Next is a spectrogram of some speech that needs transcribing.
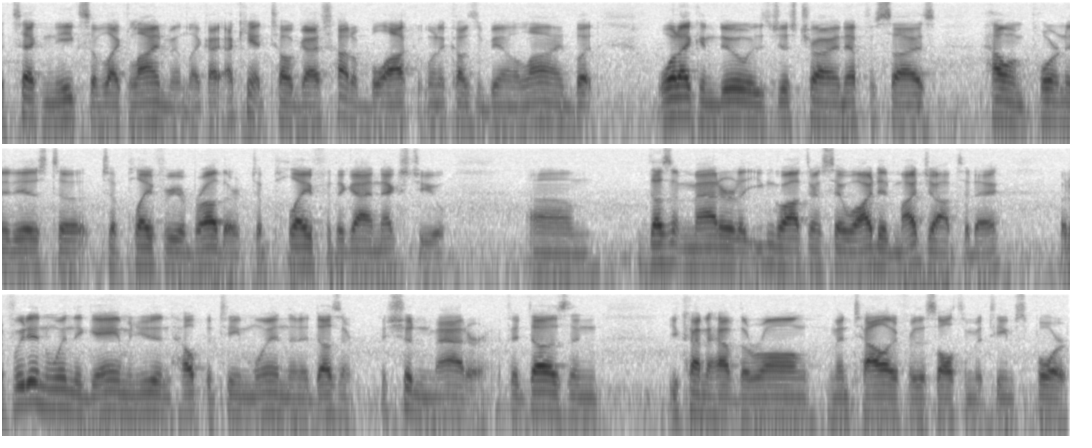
the techniques of like linemen. Like I, I can't tell guys how to block when it comes to being on the line, but what I can do is just try and emphasize how important it is to, to play for your brother, to play for the guy next to you. Um, doesn't matter that you can go out there and say, "Well, I did my job today," but if we didn't win the game and you didn't help the team win, then it doesn't. It shouldn't matter. If it does, then you kind of have the wrong mentality for this ultimate team sport.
